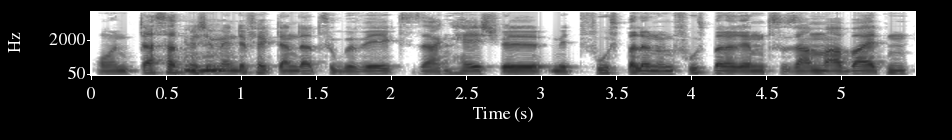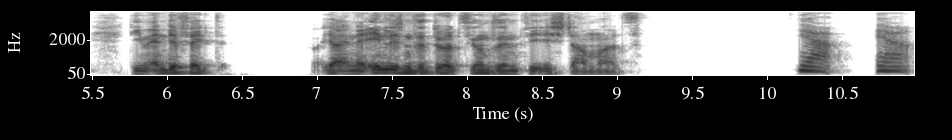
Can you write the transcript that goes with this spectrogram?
Und das hat mich mhm. im Endeffekt dann dazu bewegt, zu sagen, hey, ich will mit Fußballern und Fußballerinnen zusammenarbeiten, die im Endeffekt ja in einer ähnlichen Situation sind wie ich damals. Ja, ja.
